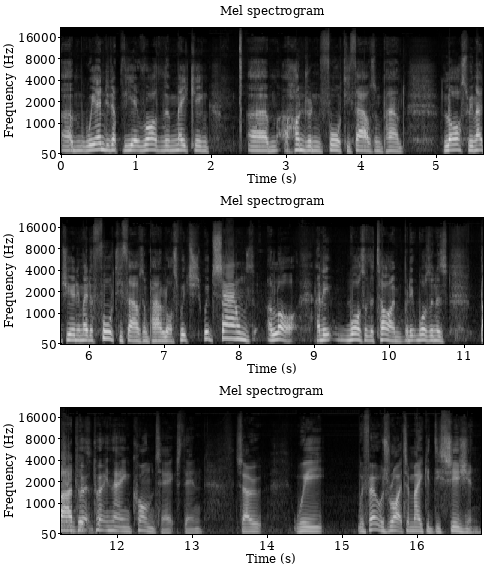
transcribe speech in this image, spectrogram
um, we ended up the year rather than making um, a hundred and forty thousand pound loss. We've actually only made a forty thousand pound loss, which which sounds a lot, and it was at the time, but it wasn't as bad. as, Put, putting that in context, then, so we we felt it was right to make a decision.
